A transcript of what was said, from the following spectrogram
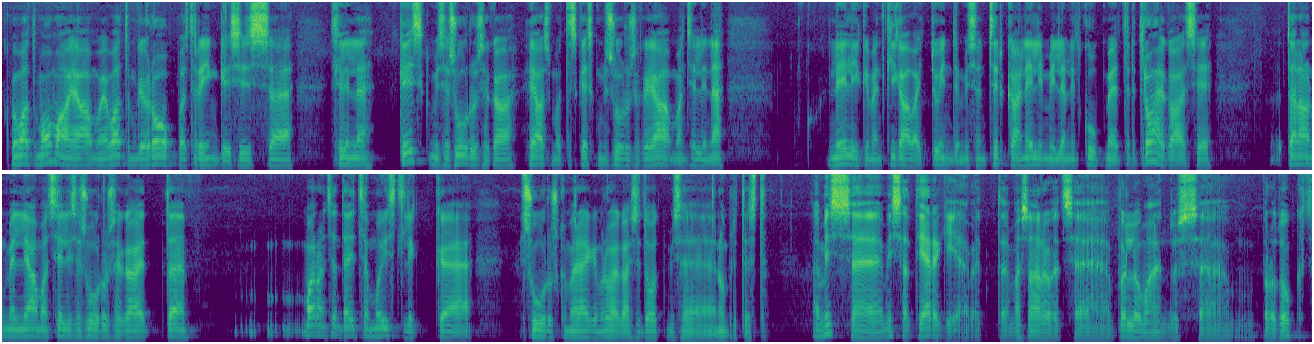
kui me vaatame oma jaamu ja vaatame ka Euroopas ringi, siis äh, selline keskmise suurusega, heas mõttes keskmise suurusega jaam on selline nelikümmend gigavatt-tundi, mis on circa neli miljonit kuupmeetrit rohegaasi, täna on meil jaamad sellise suurusega, et ma arvan, et see on täitsa mõistlik suurus, kui me räägime rohegaasi tootmise numbritest aga mis, mis sealt järgi jääb, et ma saan aru, et see põllumajandusprodukt,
